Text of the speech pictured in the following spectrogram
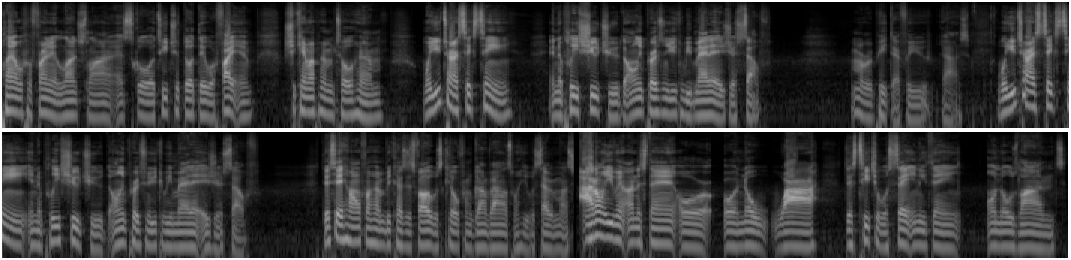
playing with a friend at lunch line at school. A teacher thought they were fighting. She came up to him and told him, "When you turn 16 and the police shoot you, the only person you can be mad at is yourself." I'm gonna repeat that for you guys. When you turn 16 and the police shoot you, the only person you can be mad at is yourself. This hit home for him because his father was killed from gun violence when he was seven months. I don't even understand or or know why this teacher would say anything on those lines.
